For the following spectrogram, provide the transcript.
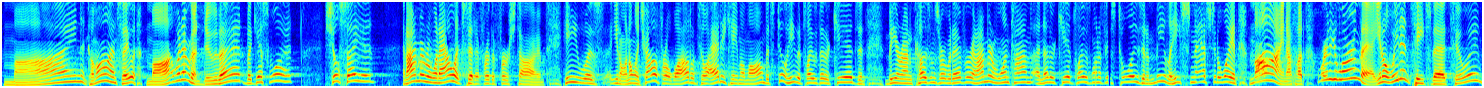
mine. Come on, say. Mine. We're never going to do that, but guess what? She'll say it. And I remember when Alex said it for the first time. He was, you know, an only child for a while until Addie came along, but still he would play with other kids and be around cousins or whatever. And I remember one time another kid played with one of his toys and immediately he snatched it away and mine. I thought, where did he learn that? You know, we didn't teach that to him.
